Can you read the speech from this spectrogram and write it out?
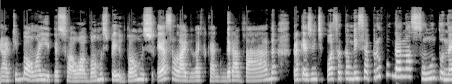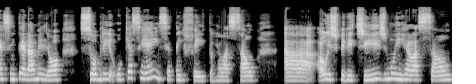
Ah, que bom aí, pessoal. Ó, vamos, vamos, essa live vai ficar gravada para que a gente possa também se aprofundar no assunto, né? Se inteirar melhor sobre o que a ciência tem feito em relação a, ao espiritismo, em relação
